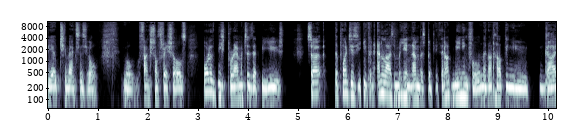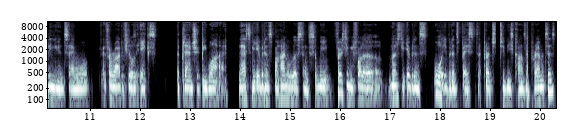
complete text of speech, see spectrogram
VO2 maxes, your, your functional thresholds, all of these parameters that we use. So the point is you can analyze a million numbers, but if they're not meaningful and they're not helping you, guiding you and saying, well, if a rider feels X, the plan should be Y. There has to be evidence behind all those things. So we, firstly, we follow mostly evidence, all evidence based approach to these kinds of parameters.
